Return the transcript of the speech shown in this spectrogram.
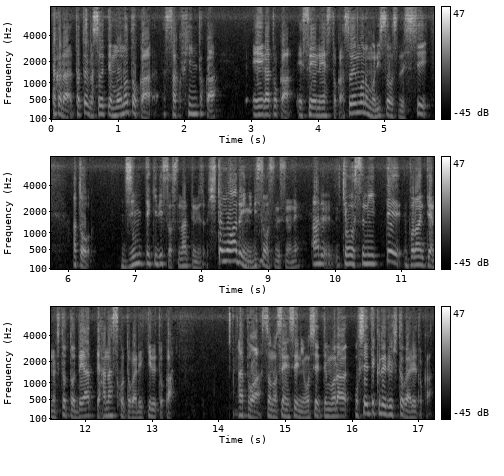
だから、例えばそうやって物とか作品とか映画とか SNS とかそういうものもリソースですし、あと人的リソース、なんて言うんでしょう。人もある意味リソースですよね。ある教室に行ってボランティアの人と出会って話すことができるとか、あとはその先生に教えてもらう、教えてくれる人がいるとか。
